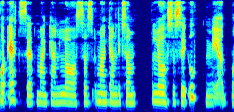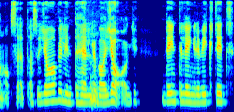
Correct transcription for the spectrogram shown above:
på ett sätt man kan lösa, man kan liksom lösa sig upp med på något sätt. Alltså jag vill inte heller Mm. vara jag. Det är inte längre viktigt.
